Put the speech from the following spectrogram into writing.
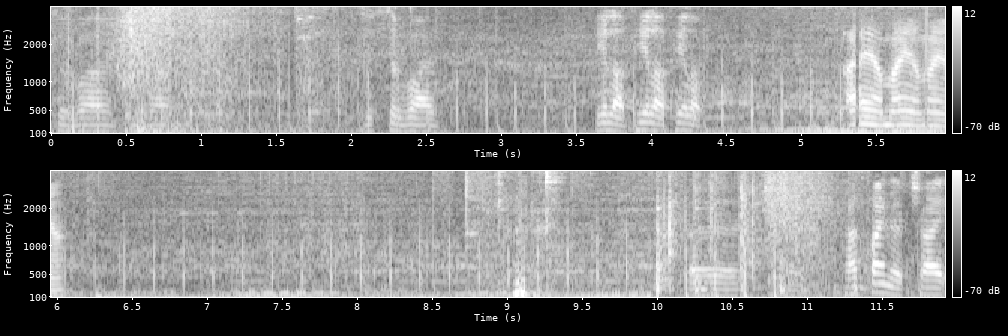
survive, survive. Just survive. Heal up, heal up, heal up. I am, I am, I am. Uh, Pathfinder, try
